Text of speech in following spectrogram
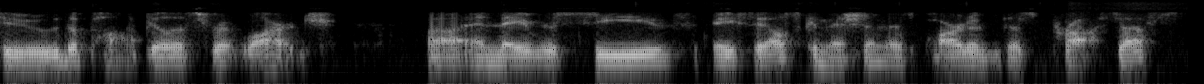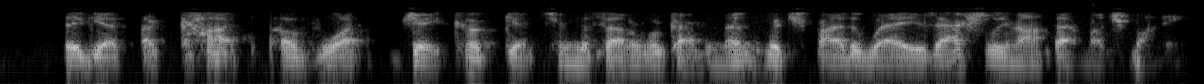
to the populace writ large. Uh, and they receive a sales commission as part of this process. They get a cut of what Jay Cooke gets from the federal government, which, by the way, is actually not that much money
